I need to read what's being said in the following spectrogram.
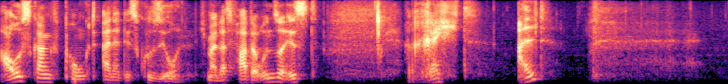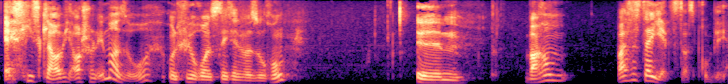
Ausgangspunkt einer Diskussion? Ich meine, das Vater unser ist recht alt. Es hieß, glaube ich, auch schon immer so und führe uns nicht in Versuchung. Ähm, warum, was ist da jetzt das Problem?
